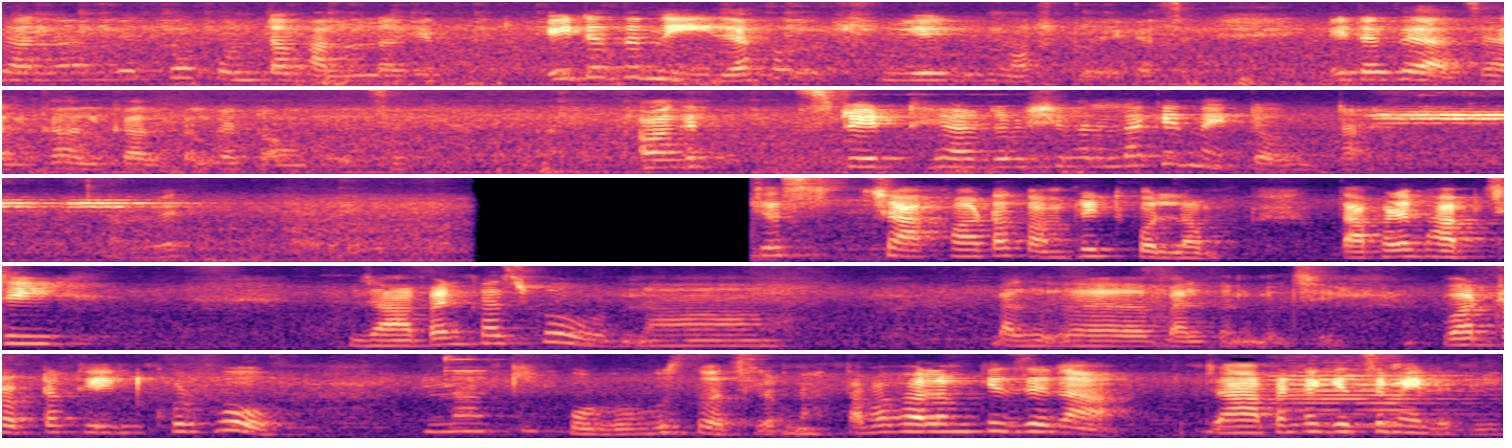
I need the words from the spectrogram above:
জানাবে তো কোনটা ভালো লাগে। এইটাতে নেই, দেখো, শুয়ে নষ্ট হয়ে গেছে। এটাতে আছে হালকা হালকা হালকা হালকা টং হয়েছে। আমাকে স্ট্রেট হেয়ারটা বেশি ভালো লাগে না এই টংটা? জাস্ট চা খাওয়াটা কমপ্লিট করলাম। তারপরে ভাবছি জামা প্যান্ট কাচবো না ব্যালকনি বলছি। ওয়ার্ড্রপটা ক্লিন করব? না, কি করব বুঝতে পারছিলাম না। তারপর ভাবলাম কি যে না, জামা প্যান্টটা গেছে মেলে দিই।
